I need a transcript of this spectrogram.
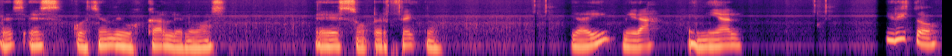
¿Ves? Es cuestión de buscarle nomás. Eso, perfecto. Y ahí, mira, genial. Y listo.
